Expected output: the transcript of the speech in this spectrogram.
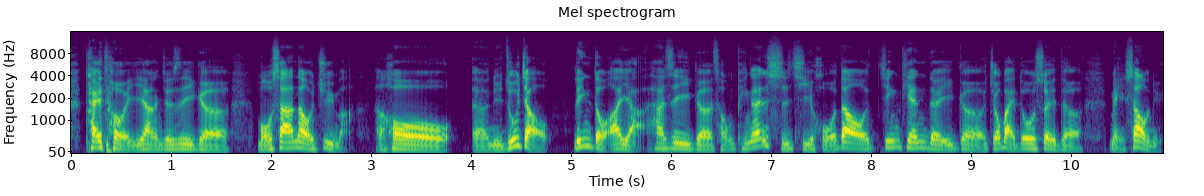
title 一样，就是一个谋杀闹剧。嘛，然后呃，女主角。Lindo 阿雅，她是一个从平安时期活到今天的一个九百多岁的美少女。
